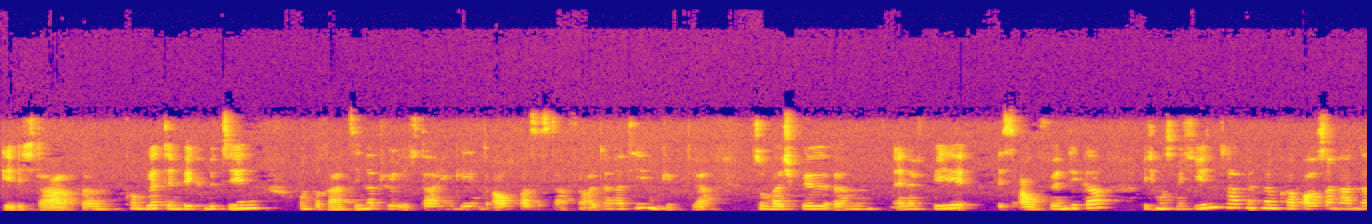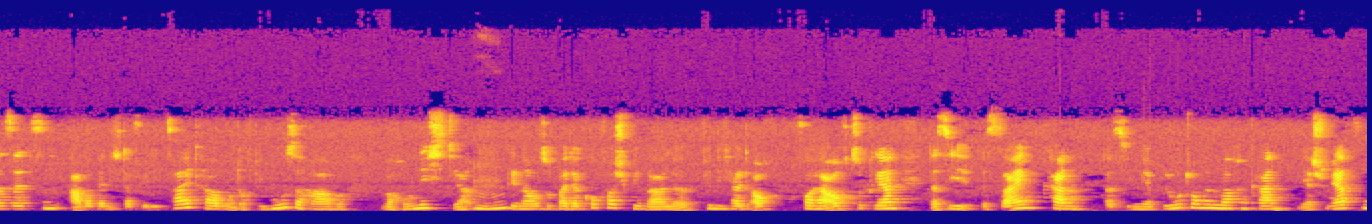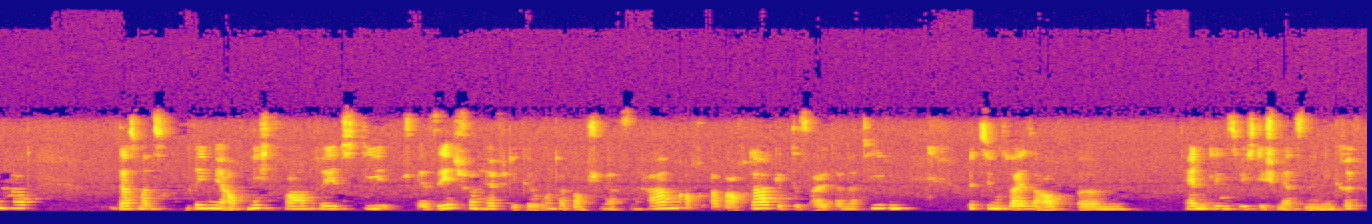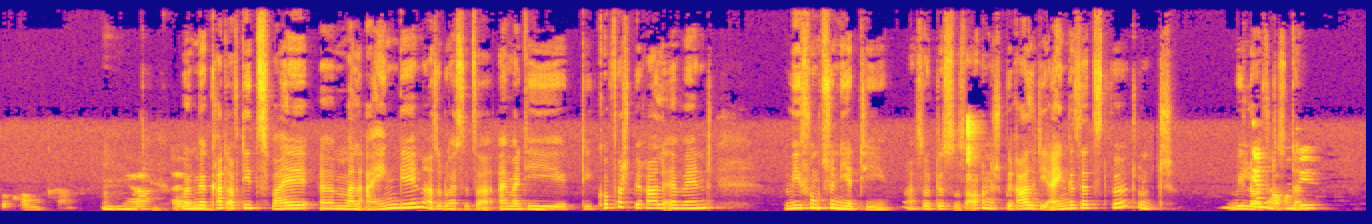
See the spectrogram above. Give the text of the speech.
gehe ich da äh, komplett den Weg mit denen und berate sie natürlich dahingehend auch, was es da für Alternativen gibt. Ja? Zum Beispiel ähm, NFP ist aufwendiger. Ich muss mich jeden Tag mit meinem Körper auseinandersetzen, aber wenn ich dafür die Zeit habe und auch die Muße habe, warum nicht, ja? Mhm. Genauso bei der Kupferspirale finde ich halt auch vorher aufzuklären, dass sie es sein kann, dass sie mehr Blutungen machen kann, mehr Schmerzen hat, dass man es primär auch nicht Frauen rät, die per se schon heftige Unterbauchschmerzen haben, auch, aber auch da gibt es Alternativen, beziehungsweise auch ähm, Handlings, wie ich die Schmerzen in den Griff bekommen kann. Mhm. Ja, ähm, Wollen wir gerade auf die zwei äh, mal eingehen? Also du hast jetzt einmal die, die Kupferspirale erwähnt. Wie funktioniert die? Also das ist auch eine Spirale, die eingesetzt wird und wie läuft genau, das dann? Und die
